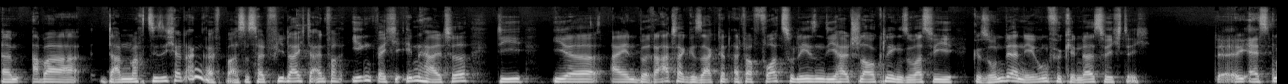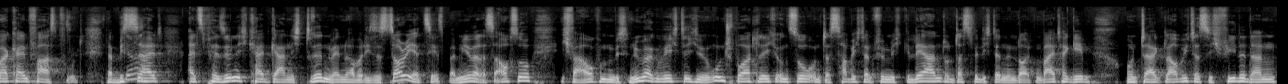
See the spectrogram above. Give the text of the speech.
Ähm, aber dann macht sie sich halt angreifbar. Es ist halt viel leichter, einfach irgendwelche Inhalte, die ihr ein Berater gesagt hat, einfach vorzulesen, die halt schlau klingen. Sowas wie gesunde Ernährung für Kinder ist wichtig. Äh, esst mal kein Fastfood. Da bist ja. du halt als Persönlichkeit gar nicht drin. Wenn du aber diese Story erzählst, bei mir war das auch so. Ich war auch ein bisschen übergewichtig, unsportlich und so. Und das habe ich dann für mich gelernt und das will ich dann den Leuten weitergeben. Und da glaube ich, dass sich viele dann,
